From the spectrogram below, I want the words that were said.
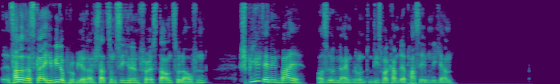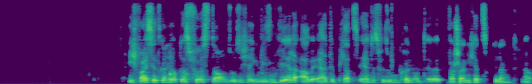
jetzt hat er das gleiche wieder probiert, anstatt zum sicheren First Down zu laufen. Spielt er den Ball aus irgendeinem Grund und diesmal kam der Pass eben nicht an. Ich weiß jetzt gar nicht, ob das First Down so sicher gewesen wäre, aber er hatte Platz, er hätte es versuchen können und äh, wahrscheinlich hätte es gelangt. Ja.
